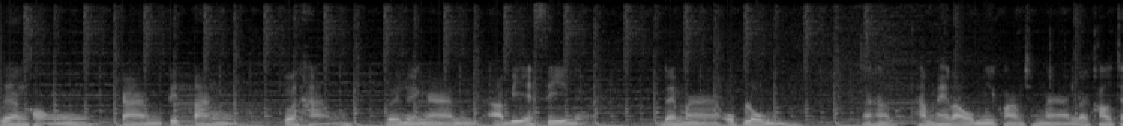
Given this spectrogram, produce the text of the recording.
เรื่องของการติดตั้งตัวถัง โดยหน่วยงาน RBSC เนี่ยได้มาอบรมนะครับทำให้เรามีความชำนาญและเข้าใจ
